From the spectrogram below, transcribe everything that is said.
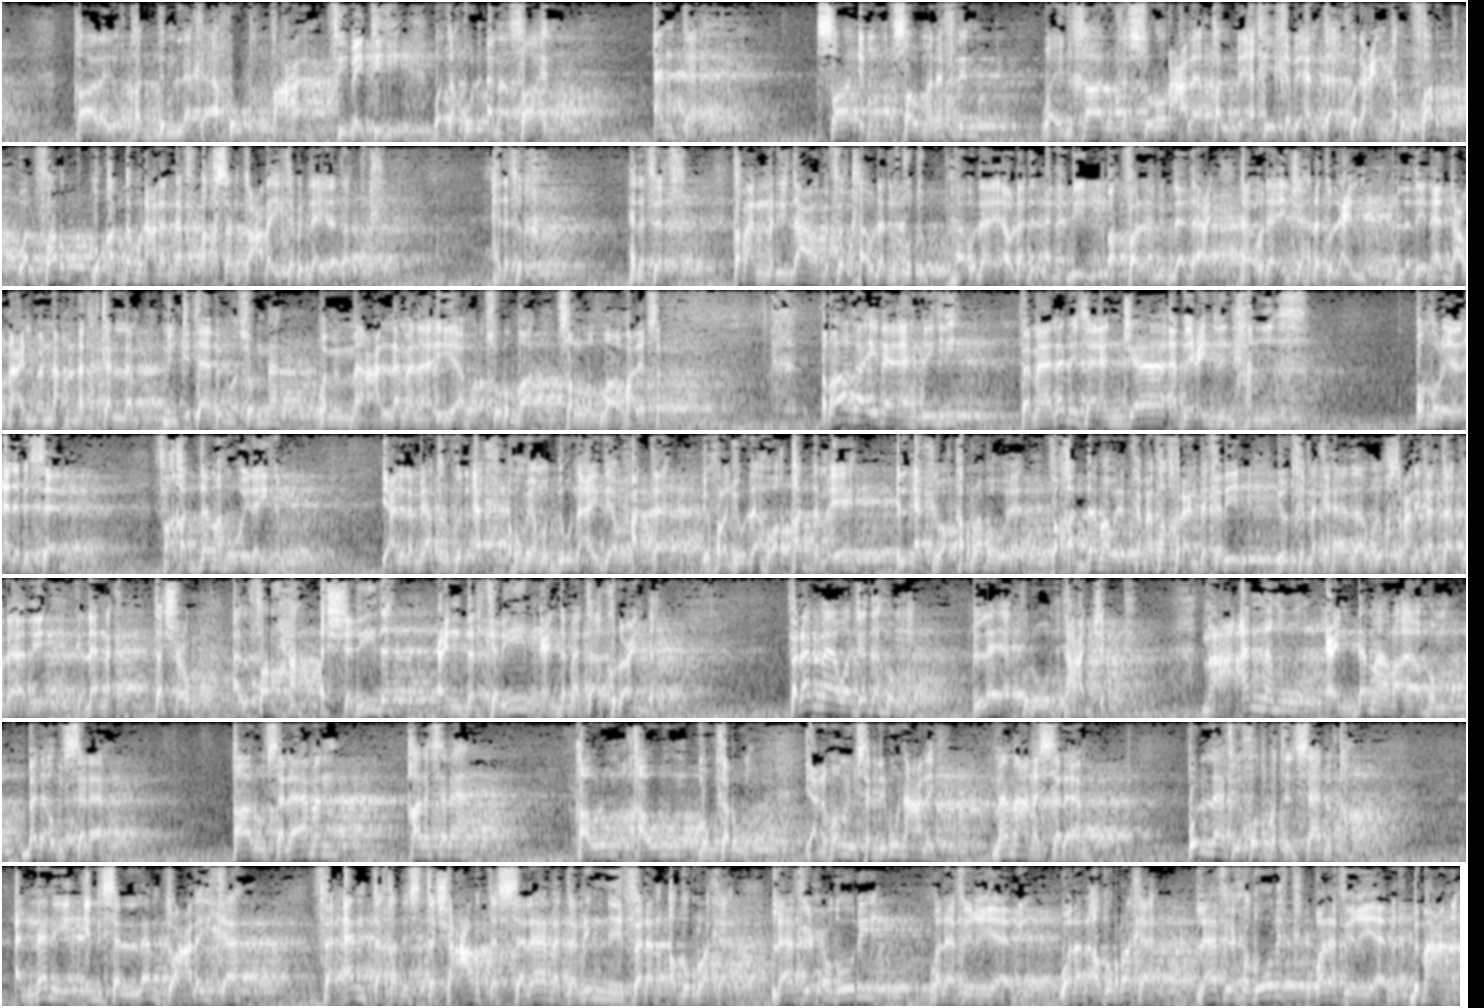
قال يقدم لك أخوك الطعام في بيته وتقول أنا صائم. أنت صائم صوم نفل وإدخالك السرور على قلب أخيك بأن تأكل عنده فرض والفرض مقدم على النفل أقسمت عليك بالله لا تاكل هذا فقه. هذا فقه. طبعا ماليش دعوة بفقه أولاد الكتب هؤلاء أولاد الأنابيب وأطفال الأنابيب لا داعي. هؤلاء جهلة العلم الذين يدعون علما. نحن نتكلم من كتاب وسنة ومما علمنا إياه رسول الله صلى الله عليه وسلم. راغ إلى أهله فما لبث أن جاء بعجل حنيف. انظر إلى الأدب الثاني. فقدمه إليهم. يعني لم يترك الأكل هم يمدون أيديهم حتى يخرجون. لا هو قدم إيه؟ الأكل وقربه اليه فقدمه إليهم كما تدخل عند كريم يدخل لك هذا ويقسم عليك أن تأكل هذه. لأنك تشعر الفرحة الشديدة عند الكريم عندما تأكل عنده. فلما وجدهم لا يأكلون تعجب. مع أنه عندما رآهم بدأوا بالسلام. قالوا سلاما؟ قال سلام. قول قوم منكرون. يعني هم يسلمون عليه. ما معنى السلام؟ قلنا في خطبة سابقة انني إن سلمت عليك فأنت قد استشعرت السلامة مني فلن أضرك. لا في حضوري ولا في غيابي. ولن أضرك. لا في حضورك ولا في غيابك. بمعنى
